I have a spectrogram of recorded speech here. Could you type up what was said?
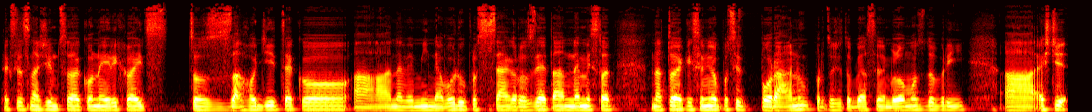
tak se snažím co jako nejrychleji to zahodit jako a nevím, mít na vodu, prostě se nějak rozjet a nemyslet na to, jaký jsem měl pocit po ránu, protože to by asi nebylo moc dobrý. A ještě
